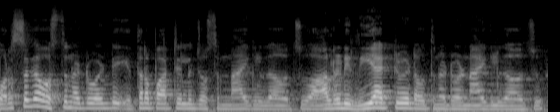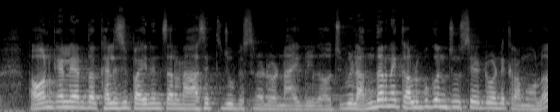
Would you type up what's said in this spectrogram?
వరుసగా వస్తున్నటువంటి ఇతర పార్టీల నుంచి వస్తున్న నాయకులు కావచ్చు ఆల్రెడీ రీయాక్టివేట్ అవుతున్నటువంటి నాయకులు కావచ్చు పవన్ కళ్యాణ్తో కలిసి పయనించాలని ఆసక్తి చూపిస్తున్నటువంటి నాయకులు కావచ్చు వీళ్ళందరినీ కలుపుకొని చూసేటువంటి క్రమంలో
